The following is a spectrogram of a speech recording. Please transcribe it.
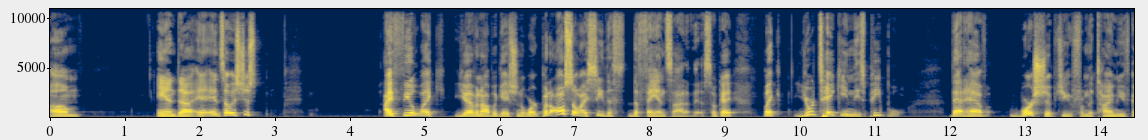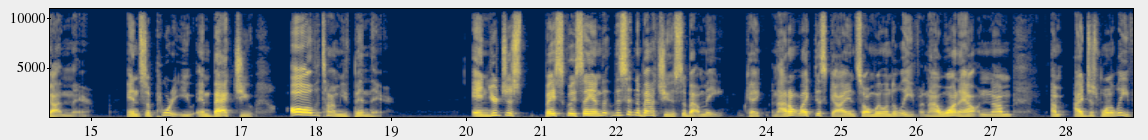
Um and uh and, and so it's just I feel like you have an obligation to work, but also I see the the fan side of this, okay? Like you're taking these people that have worshiped you from the time you've gotten there and supported you and backed you all the time you've been there. And you're just basically saying, This isn't about you, this is about me. Okay. And I don't like this guy, and so I'm willing to leave. And I want out and I'm I'm I just want to leave.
